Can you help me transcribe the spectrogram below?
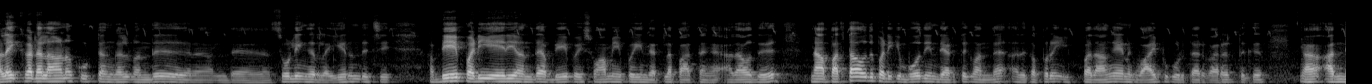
அலைக்கடலான கூட்டங்கள் வந்து அந்த சோளிங்கரில் இருந்துச்சு. அப்படியே படி ஏறி வந்து அப்படியே போய் சுவாமியை போய் இந்த இடத்துல பார்த்தேங்க. அதாவது நான் பத்தாவது படிக்கும்போது இந்த இடத்துக்கு வந்தேன். அதுக்கப்புறம் இப்போ தாங்க எனக்கு வாய்ப்பு கொடுத்தாரு வர்றதுக்கு. அந்த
